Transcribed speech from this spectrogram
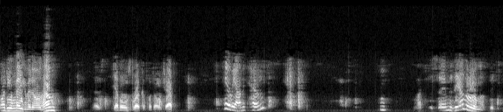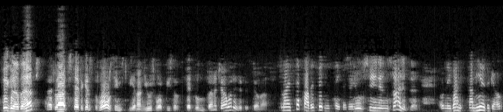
What do you make of it, old Holmes? There's devil's work afoot, old chap. Here we are, Mr. Holmes. Much the same as the other room. A bit bigger, perhaps. That large safe against the wall seems to be an unusual piece of bedroom furniture. What is it, Miss Stoner? My stepfather's business papers are in. You've seen inside it, then. Only once, some years ago.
